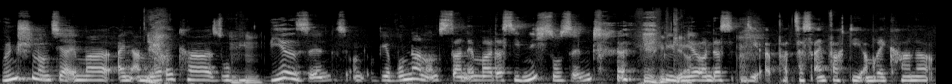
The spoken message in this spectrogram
wünschen uns ja immer ein Amerika, ja. so wie mhm. wir sind. Und wir wundern uns dann immer, dass sie nicht so sind wie ja. wir und dass die dass einfach die Amerikaner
